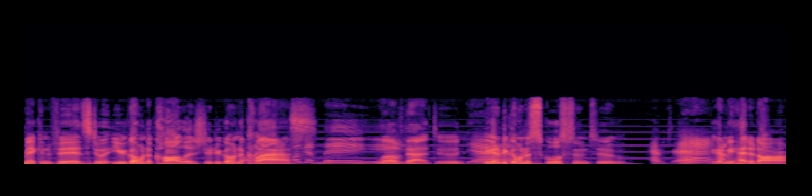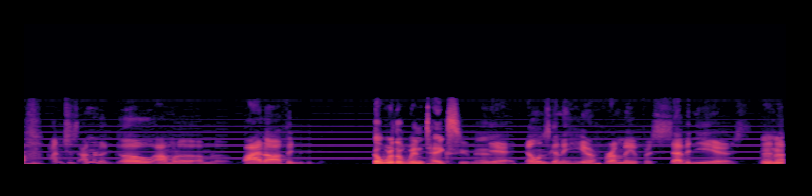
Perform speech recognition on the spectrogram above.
You're making vids. Doing. You're going to college, dude. You're going to Oh class. Look at me. Love that, dude. Yeah. You're gonna be going to school soon too. I'm, You're gonna be headed off. I'm just, I'm gonna go. I'm gonna, I'm gonna ride off into the. Go where the wind takes you, man. Yeah, no one's gonna hear from me for seven years. And. I,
